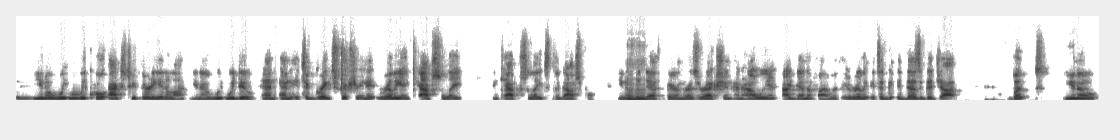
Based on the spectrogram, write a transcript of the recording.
you know, we, we quote Acts 2.38 a lot, you know, we, we do. And, and it's a great scripture and it really encapsulate encapsulates the gospel, you know, mm-hmm. the death, burial, and resurrection and how we identify with it. Really, it's a, it does a good job. But, you know,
